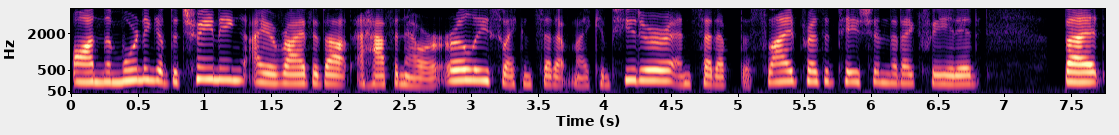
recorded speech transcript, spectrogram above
on the morning of the training, I arrive about a half an hour early so I can set up my computer and set up the slide presentation that I created. But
